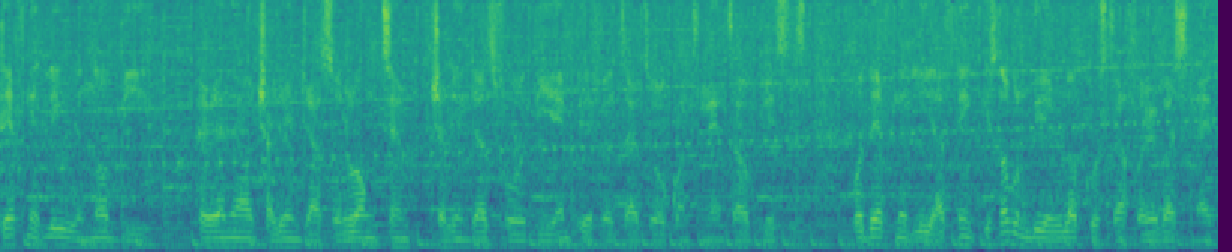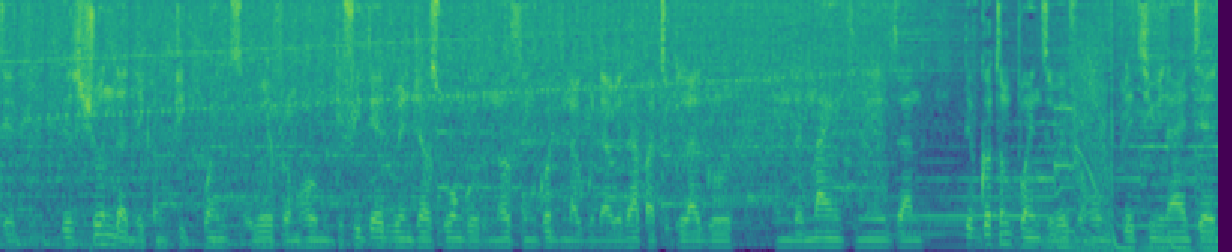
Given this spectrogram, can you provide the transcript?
definitely will not be perennial challengers or long-term challengers for the NPFL title or continental places. But definitely, I think it's not going to be a roller coaster for Rivers United. They've shown that they can pick points away from home. Defeated Rangers one goal to nothing. Gordon Aguda with that particular goal in the ninth minute, and they've gotten points away from home. Plateau United,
